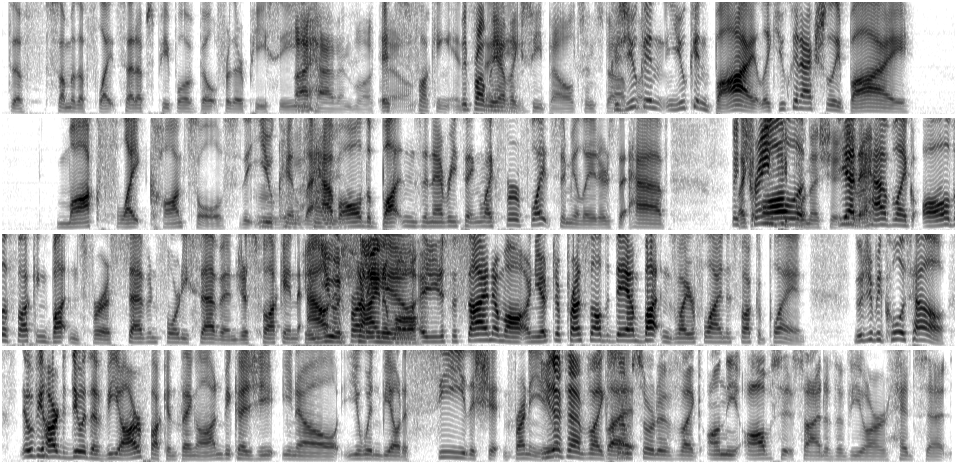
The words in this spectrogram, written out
the some of the flight setups people have built for their PC. I haven't looked. It's no. fucking insane. They probably have like seatbelts and stuff. because you like- can you can buy like you can actually buy mock flight consoles that you can that have all the buttons and everything like for flight simulators that have They like train all people of- on that shit, Yeah, they right. have like all the fucking buttons for a 747 just fucking And out you in front assign of 'em you, all. and you just assign them all, and you have to press all the damn buttons while you're flying this fucking plane. Which would be cool as hell. It would be hard to do with a VR fucking thing on because you you know you wouldn't be able to see the shit in front of you. You'd have to have like some sort of like on the opposite side of the VR headset.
